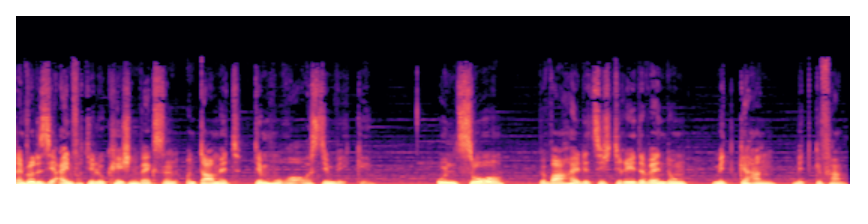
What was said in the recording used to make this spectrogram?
dann würde sie einfach die Location wechseln und damit dem Horror aus dem Weg gehen. Und so bewahrheitet sich die Redewendung mitgehangen, mitgefangen.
